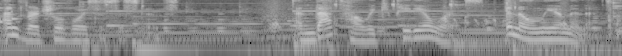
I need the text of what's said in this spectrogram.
and virtual voice assistants. And that's how Wikipedia works in only a minute.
